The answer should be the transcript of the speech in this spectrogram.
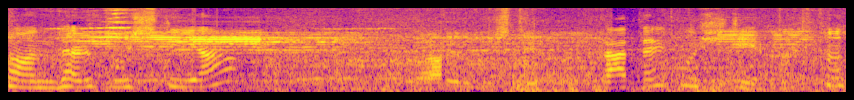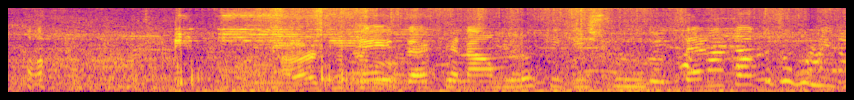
সন্ধ্যার কুষ্টিয়া। রাতের বৃষ্টি? রাতের কুষ্টিয়া এই দেখেন আমলো কি কি সুন্দর। দেন কতটুকু নিব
